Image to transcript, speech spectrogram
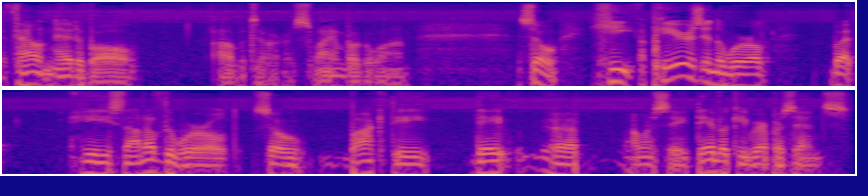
the fountainhead of all avatars, Swayam Bhagavan. So he appears in the world, but he's not of the world. So bhakti, De, uh, I want to say Devaki represents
